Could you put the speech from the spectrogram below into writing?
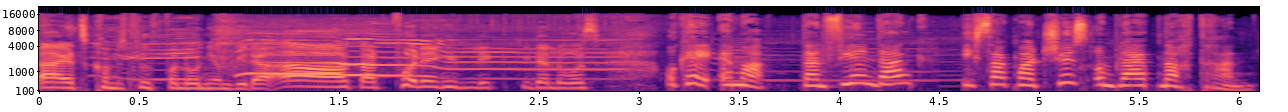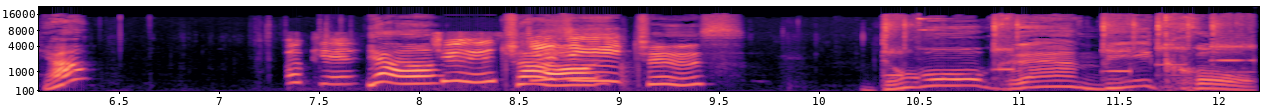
Ah, jetzt kommt das Luftballonium wieder. Oh Gott, Pudding legt wieder los. Okay, Emma, dann vielen Dank. Ich sag mal Tschüss und bleib noch dran, ja? Okay. Ja. Tschüss. Ciao. Tschüss. Dore Mikro.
